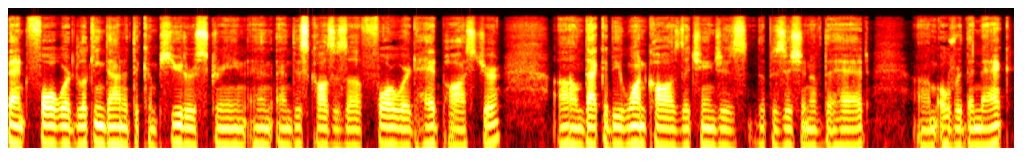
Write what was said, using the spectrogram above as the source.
bent forward looking down at the computer screen and, and this causes a forward head posture. Um, that could be one cause that changes the position of the head um, over the neck.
